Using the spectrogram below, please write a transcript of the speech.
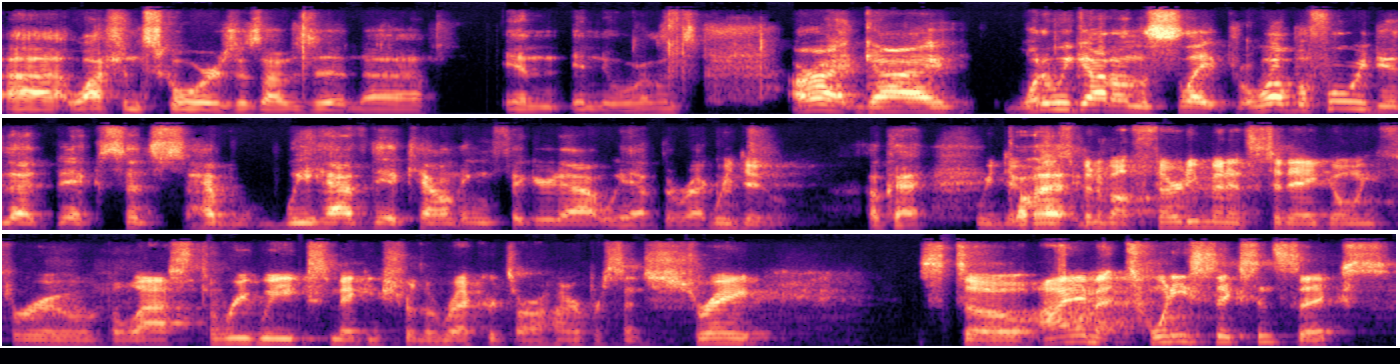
uh watching scores as I was in uh in in New Orleans. All right, guy, what do we got on the slate? For, well, before we do that, Nick, since have we have the accounting figured out, we have the records. We do. Okay. We do. Go I ahead. spent about 30 minutes today going through the last three weeks, making sure the records are 100% straight. So I am at 26 and 6.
